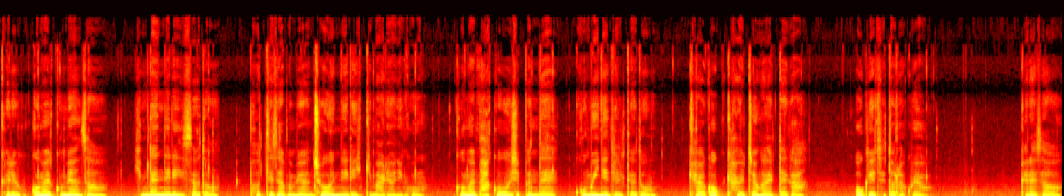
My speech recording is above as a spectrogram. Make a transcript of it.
그리고 꿈을 꾸면서 힘든 일이 있어도 버티다 보면 좋은 일이 있기 마련이고, 꿈을 바꾸고 싶은데 고민이 들 때도 결국 결정할 때가 오게 되더라고요. 그래서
